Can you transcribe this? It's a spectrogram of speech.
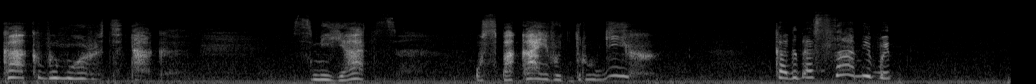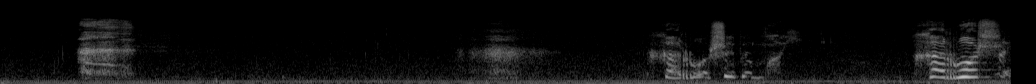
Как вы можете так смеяться, успокаивать других, когда сами вы... Хороший вы мой, хороший.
